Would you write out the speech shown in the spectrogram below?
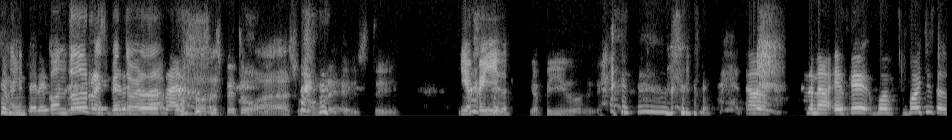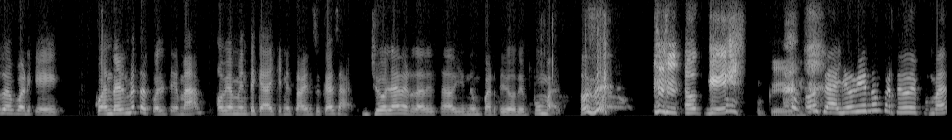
me interesa. Con todo respeto, ¿verdad? todo raro. Con todo respeto a, a su nombre este, Y apellido. y apellido. No, no, no, es que fue, fue chistoso porque cuando él me tocó el tema, obviamente cada quien estaba en su casa. Yo la verdad estaba viendo un partido de Pumas. O sea, Ok. Ok. o sea, yo viendo un partido de Pumas,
